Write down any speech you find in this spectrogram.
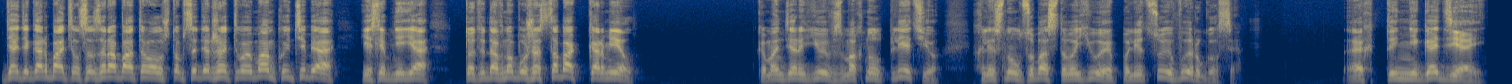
Дядя горбатился, зарабатывал, чтобы содержать твою мамку и тебя. Если б не я, то ты давно бы уже собак кормил!» Командир Юй взмахнул плетью, хлестнул зубастого Юя по лицу и выругался. «Ах ты негодяй!»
